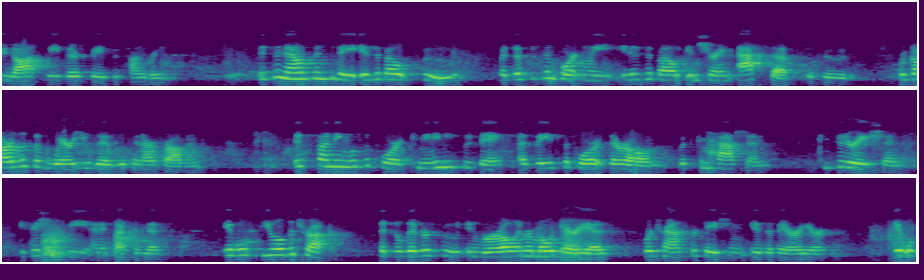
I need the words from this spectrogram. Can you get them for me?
do not leave their spaces hungry. This announcement today is about food, but just as importantly, it is about ensuring access to food, regardless of where you live within our province. This funding will support community food banks as they support their own with compassion, consideration, efficiency, and effectiveness. It will fuel the trucks that deliver food in rural and remote areas where transportation is a barrier. It will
